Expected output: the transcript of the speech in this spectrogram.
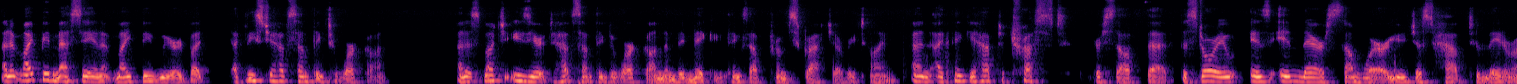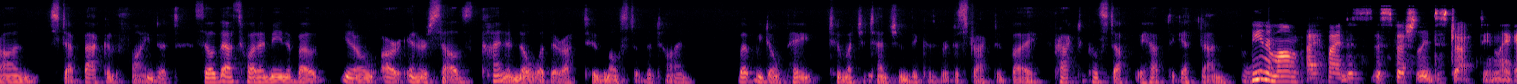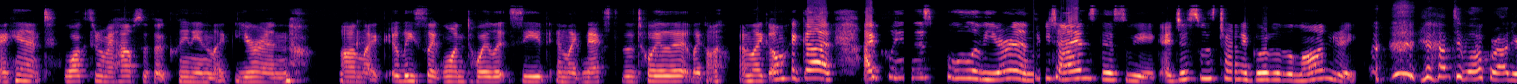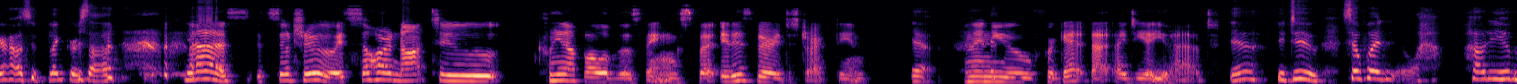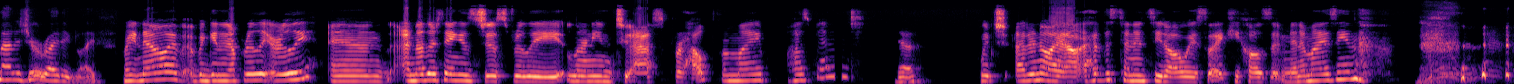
And it might be messy and it might be weird, but at least you have something to work on. And it's much easier to have something to work on than be making things up from scratch every time. And I think you have to trust yourself that the story is in there somewhere. You just have to later on step back and find it. So that's what I mean about, you know, our inner selves kind of know what they're up to most of the time. But we don't pay too much attention because we're distracted by practical stuff we have to get done. Being a mom, I find is especially distracting. Like, I can't walk through my house without cleaning like urine on like at least like one toilet seat and like next to the toilet. Like I'm like, oh my god, I've cleaned this pool of urine three times this week. I just was trying to go to the laundry. you have to walk around your house with blinkers on. yes, it's so true. It's so hard not to clean up all of those things, but it is very distracting. Yeah. And then you forget that idea you had. Yeah, you do. So when how do you manage your writing life? Right now, I've, I've, been getting up really early. And another thing is just really learning to ask for help from my husband. Yeah. Which I don't know. I, I have this tendency to always like, he calls it minimizing.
